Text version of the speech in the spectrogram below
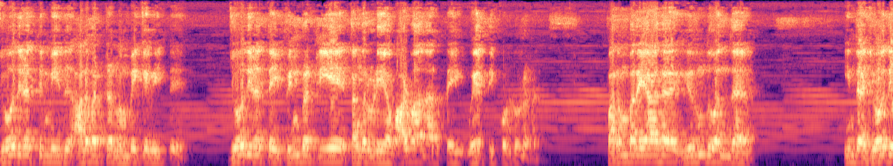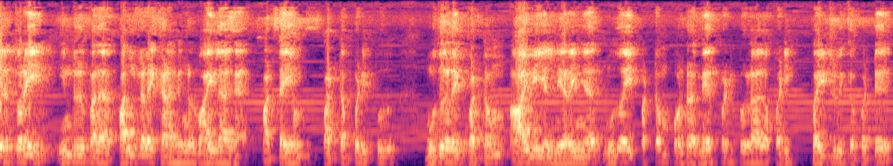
ஜோதிடத்தின் மீது அளவற்ற நம்பிக்கை வைத்து ஜோதிடத்தை பின்பற்றியே தங்களுடைய வாழ்வாதாரத்தை உயர்த்தி கொண்டுள்ளனர். பரம்பரையாக இருந்து வந்த இந்த ஜோதிடத்துறை இன்று பல பல்கலைக்கழகங்கள் வாயிலாக பட்டயம் பட்டப்படிப்பு முதுகலை பட்டம் ஆய்வியல் நிறைஞர் முதுகை பட்டம் போன்ற மேற்படிப்புகளாக படி பயிற்றுவிக்கப்பட்டு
